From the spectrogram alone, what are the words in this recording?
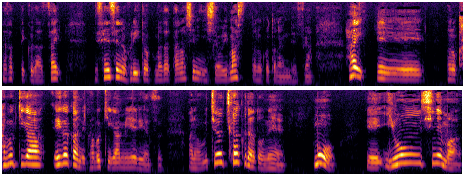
なさってください。先生のフリートークまた楽しみにしております。とのことなんですが。はいえー、あの歌舞伎が映画館で歌舞伎が見えるやつ。あのうちの近くだとねもう、えーイオンシネマ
